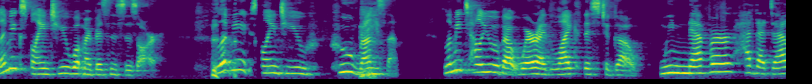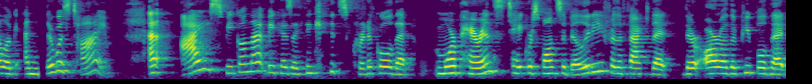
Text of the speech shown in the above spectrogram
let me explain to you what my businesses are. Let me explain to you who runs them. Let me tell you about where I'd like this to go. We never had that dialogue, and there was time. And I speak on that because I think it's critical that more parents take responsibility for the fact that there are other people that,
